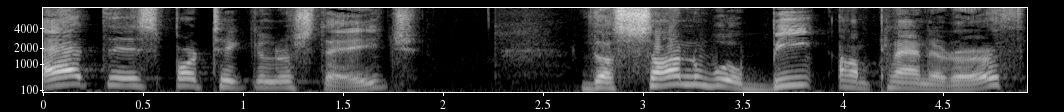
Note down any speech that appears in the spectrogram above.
At this particular stage, the sun will beat on planet Earth.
